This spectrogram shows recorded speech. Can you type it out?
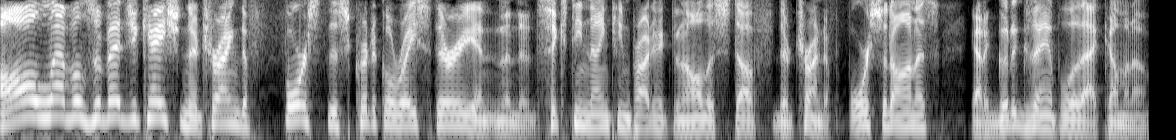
all levels of education. They're trying to force this critical race theory and, and the 1619 project and all this stuff. They're trying to force it on us. Got a good example of that coming up.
